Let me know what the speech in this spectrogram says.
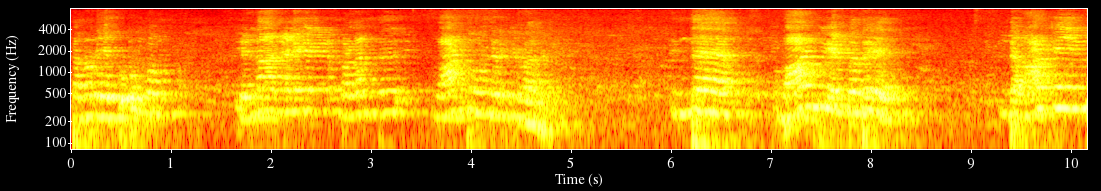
தன்னுடைய குடும்பம் எல்லா நிலைகளிலும் வளர்ந்து வாழ்ந்து கொண்டிருக்கிறார்கள். இந்த வாழ்வு என்பது இந்த வாழ்க்கையில்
